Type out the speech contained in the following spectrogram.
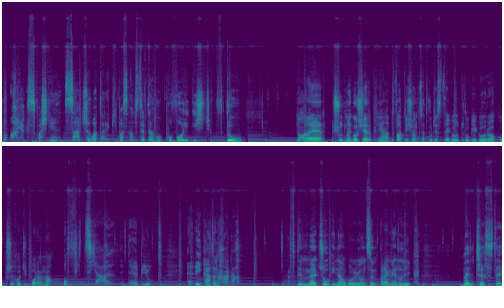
no Ajax właśnie zaczęła ta ekipa z Amsterdamu powoli iść w dół. No ale 7 sierpnia 2022 roku przychodzi pora na oficjalny debiut Erika Ten Haga. W tym meczu inaugurującym Premier League Manchester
